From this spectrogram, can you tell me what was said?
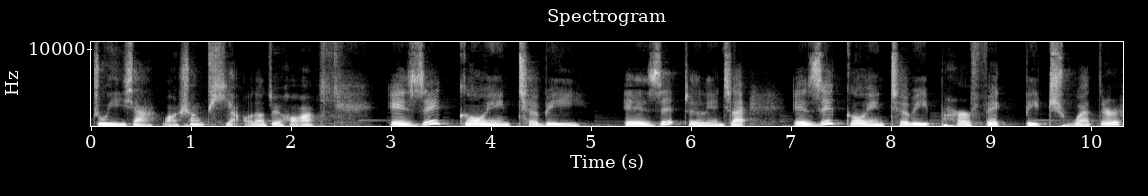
注意一下，往上挑到最后啊。Is it going to be? Is it 这个连起来？Is it going to be perfect beach weather?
